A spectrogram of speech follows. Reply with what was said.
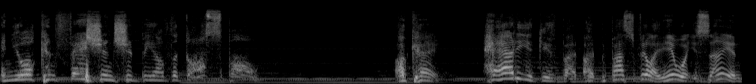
And your confession should be of the gospel. Okay, how do you give? But uh, Pastor Phil, I hear what you're saying,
